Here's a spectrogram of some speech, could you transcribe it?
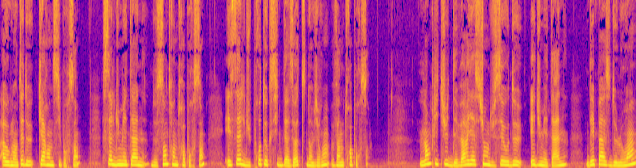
a augmenté de 46%, celle du méthane de 133% et celle du protoxyde d'azote d'environ 23% l'amplitude des variations du CO2 et du méthane dépasse de loin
